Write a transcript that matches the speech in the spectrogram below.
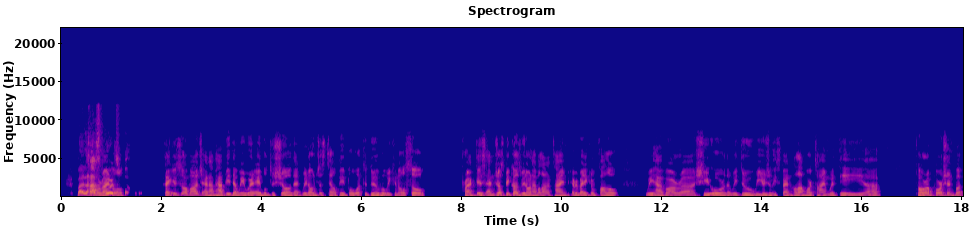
My last right, words. well, thank you so much. And I'm happy that we were able to show that we don't just tell people what to do, but we can also practice. And just because we don't have a lot of time, everybody can follow. We have our uh, shiur that we do. We usually spend a lot more time with the uh, Torah portion, but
